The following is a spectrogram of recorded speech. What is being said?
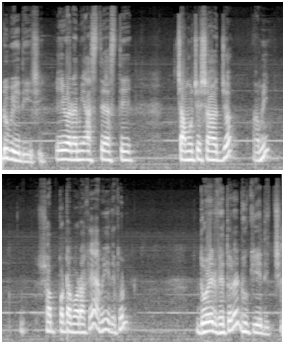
ডুবিয়ে দিয়েছি। এইবার আমি আস্তে আস্তে চামচের সাহায্য আমি সব কটা বড়াকে আমি দেখুন দইয়ের ভেতরে ঢুকিয়ে দিচ্ছি।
